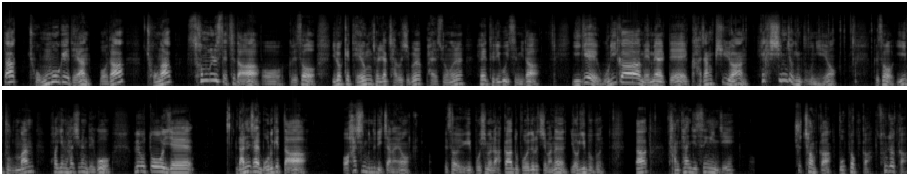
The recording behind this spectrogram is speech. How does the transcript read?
딱 종목에 대한 뭐다 종합 선물 세트다. 어, 그래서 이렇게 대응 전략 자료집을 발송을 해드리고 있습니다. 이게 우리가 매매할 때 가장 필요한 핵심적인 부분이에요. 그래서 이 부분만 확인하시면 되고 그리고 또 이제 나는 잘 모르겠다 어, 하신 분들이 있잖아요. 그래서 여기 보시면 아까도 보여드렸지만은 여기 부분 딱 단타인지 승인지 추천가, 목표가, 손절가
